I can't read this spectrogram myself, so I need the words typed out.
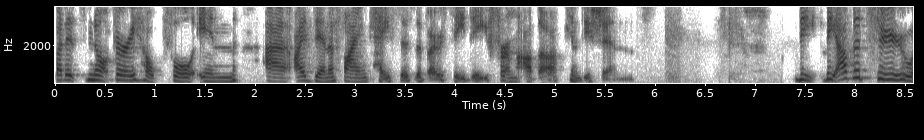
but it's not very helpful in uh, identifying cases of OCD from other conditions the, the other two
